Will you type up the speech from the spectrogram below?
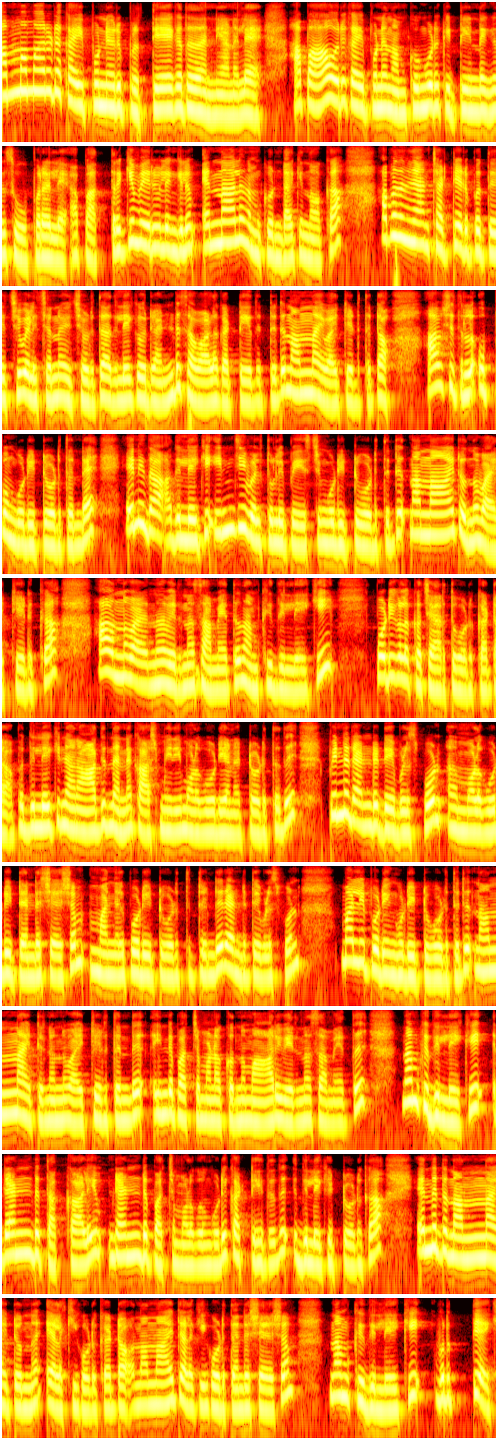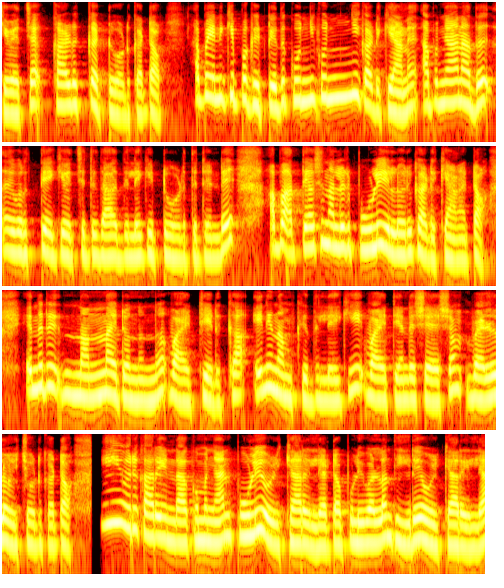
അമ്മമാരുടെ കൈപ്പുണ്യം ഒരു പ്രത്യേകത തന്നെയാണ് അല്ലേ അപ്പോൾ ആ ഒരു കൈപ്പുണ്യം നമുക്കും കൂടെ കിട്ടിയിട്ടുണ്ടെങ്കിൽ സൂപ്പറല്ലേ? അപ്പോൾ അത്രയ്ക്കും വരില്ലെങ്കിലും എന്നാലും നമുക്ക് ഉണ്ടാക്കി നോക്കാം. അപ്പോൾ ഞാൻ ചട്ടി അടുപ്പത്ത് വെച്ച് വെളിച്ചെണ്ണ വെച്ച് കൊടുത്ത് അതിലേക്ക് ഒരു രണ്ട് സവാള കട്ട് ചെയ്തിട്ടിട്ട് നന്നായി വഴറ്റിയെടുത്തിട്ടോ. ആവശ്യത്തിനുള്ള ഉപ്പും കൂടി ഇട്ട് കൊടുത്തിട്ടുണ്ട്. ഇനി ഇതാ അതിലേക്ക് ഇഞ്ചി വെളുത്തുള്ളി പേസ്റ്റും കൂടി ഇട്ട് കൊടുത്തിട്ട് നന്നായിട്ടൊന്ന് വഴറ്റിയെടുക്കുക. ആ ഒന്ന് വഴന്ന് വരുന്ന സമയത്ത് നമുക്ക് ഇതിലേക്ക് പൊടികളൊക്കെ ചേർത്ത് കൊടുക്കാം കേട്ടോ. അപ്പോൾ ഇതിലേക്ക് ഞാൻ ആദ്യം തന്നെ കാശ്മീരി മുളക് പൊടിയാണ് ഇട്ട് കൊടുത്തത്. പിന്നെ രണ്ട് ടേബിൾ സ്പൂൺ മുളക് പൊടി ഇട്ടതിന്റെ ശേഷം മഞ്ഞൾപ്പൊടി ഇട്ട് കൊടുത്തിട്ടുണ്ട്. രണ്ട് ടേബിൾ സ്പൂൺ മല്ലിപ്പൊടിയും കൂടി ഇട്ട് കൊടുത്തിട്ട് നന്നായിട്ട് തന്നെ ഒന്ന് വഴറ്റിയെടുത്തിട്ടുണ്ട്. ഇതിന്റെ പച്ചമുളകൊക്കെ ഒന്ന് മാറി വരുന്ന സമയത്ത് നമുക്കിതിലേക്ക് രണ്ട് തക്കാളിയും രണ്ട് പച്ചമുളകും കൂടി കട്ട് ചെയ്തത് ഇതിലേക്ക് ഇട്ട് കൊടുക്കുക. എന്നിട്ട് നന്നായിട്ടൊന്ന് ഇളക്കി കൊടുക്കുക കേട്ടോ. നന്നായിട്ട് ഇളക്കി കൊടുത്തതിന്റെ ശേഷം നമുക്കിതിലേക്ക് വൃത്തിയാക്കി വെച്ച കടുക്ക ഇട്ട് കൊടുക്കുക കേട്ടോ. അപ്പോൾ എനിക്കിപ്പോൾ കിട്ടിയത് കുഞ്ഞു കുഞ്ഞു കടുക്കയാണ് അപ്പോൾ ഞാനത് വൃത്തിയാക്കി വെച്ചിട്ട് ഇതാ ഇതിലേക്ക് ഇട്ട് കൊടുത്തിട്ടുണ്ട്. അപ്പോൾ അത്യാവശ്യം നല്ലൊരു പുളിയുള്ളൊരു കടുക്കയാണ് കേട്ടോ. എന്നിട്ട് നന്നായിട്ടൊന്നൊന്ന് വഴറ്റിയെടുക്കുക ഇനി നമുക്കിതിലേക്ക് വഴറ്റിയതിന്റെ ശേഷം വെള്ളം ഒഴിച്ചു കൊടുക്കുക കേട്ടോ ഈ ഒരു കറി ഉണ്ടാക്കുമ്പോൾ ഞാൻ പുളി ഒഴിക്കാറില്ല കേട്ടോ പുളിവെള്ളം തീരെ ഒഴിക്കാറില്ല.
